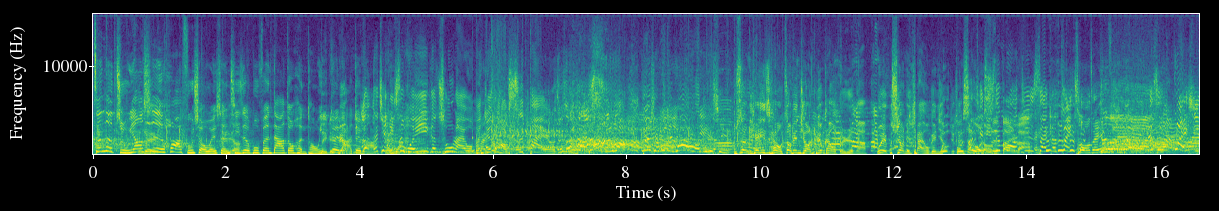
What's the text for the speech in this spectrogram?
真的主要是化腐朽为神奇这个部分，大家都很同意，对吧？对吧？而且你是唯一一个出来，我们觉得好失败哦，就是很失望，不要全部都哇，对不起。不是啊，你可以一直看我照片就好，你不用看我本人啊，我也不需要你看，我跟你讲，就看照片就好你是墨镜三个最丑的一个，这是怪形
